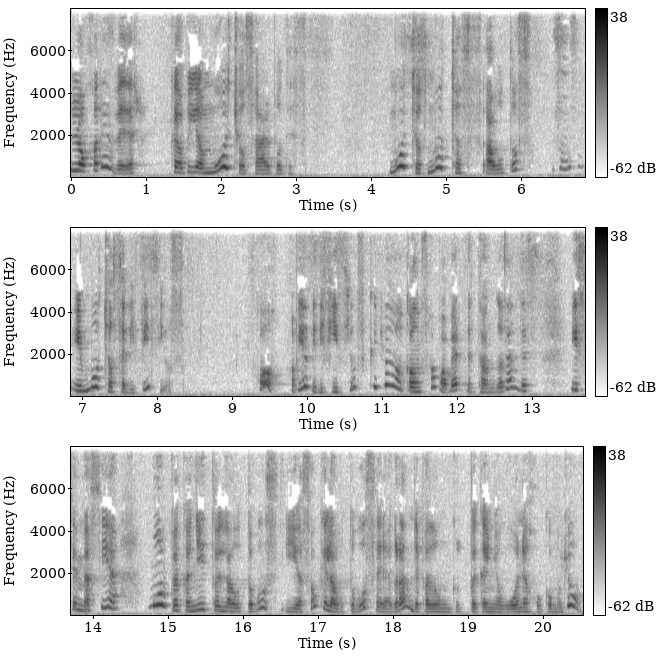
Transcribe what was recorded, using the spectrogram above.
Logré ver que había muchos árboles, muchos, muchos autos y muchos edificios. Oh, había edificios que yo no alcanzaba a ver de tan grandes y se me hacía muy pequeñito el autobús, y eso que el autobús era grande para un pequeño conejo como yo.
